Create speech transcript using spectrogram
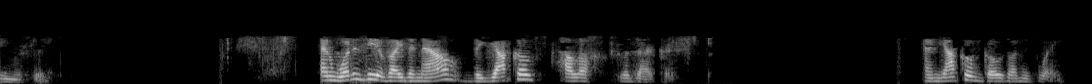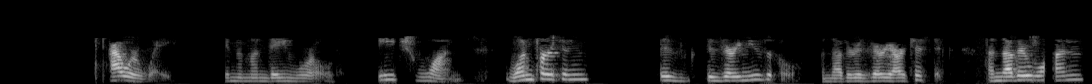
seamlessly. And what is the Avaida now? The Yaakov Halach Lazarkas. And Yaakov goes on his way. Our way in the mundane world. Each one. One person is, is very musical. Another is very artistic. Another one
